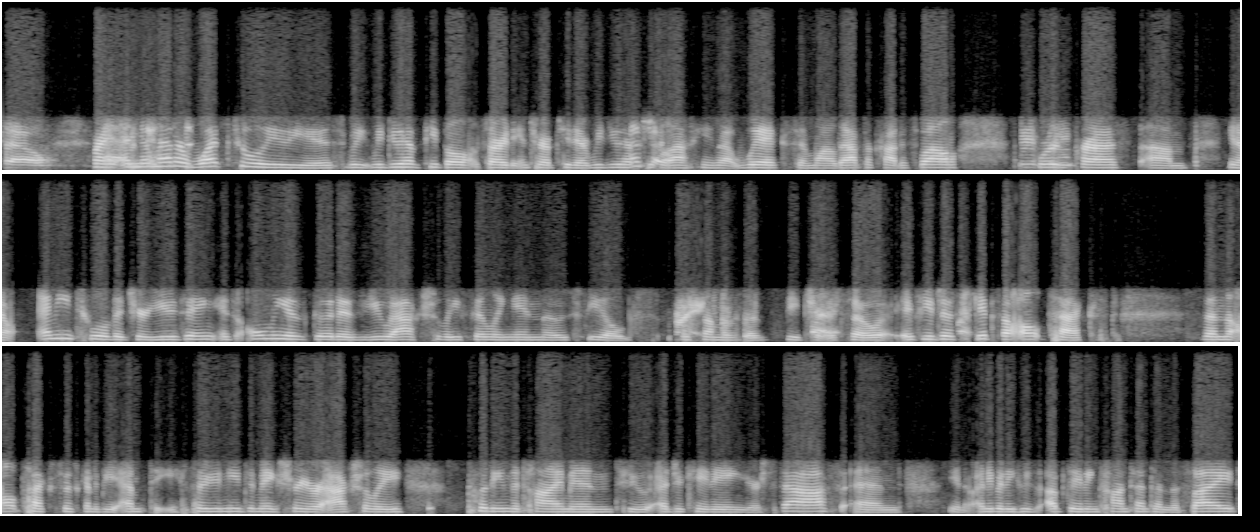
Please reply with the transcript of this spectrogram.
So Right, um, and no matter what tool you use, we, we do have people, sorry to interrupt you there, we do have people okay. asking about Wix and Wild Apricot as well, Mhm. WordPress, um, you know, any tool that you're using is only as good as you actually filling in those fields for Right. some of the features. Right. So if you just Right. skip the alt text, then the alt text is going to be empty. So you need to make sure you're actually putting the time into educating your staff and you know anybody who's updating content on the site.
